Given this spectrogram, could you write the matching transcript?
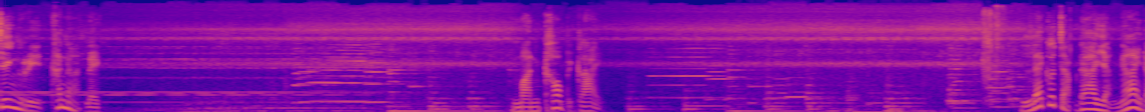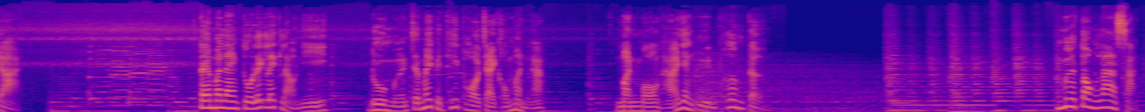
จิ้งหรีดขนาดเล็ก มันเข้าไปใกล้ และก็จับได้อย่างง่ายดาย แต่แมลงตัวเล็กๆ เหล่านี้ ดูเหมือนจะไม่เป็นที่พอใจของมันนะมันมองหาอย่างอื่นเพิ่มเติม เมื่อต้องล่าสัตว์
